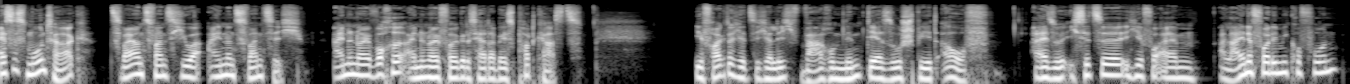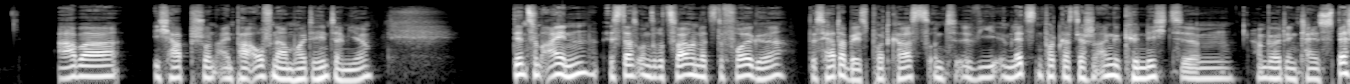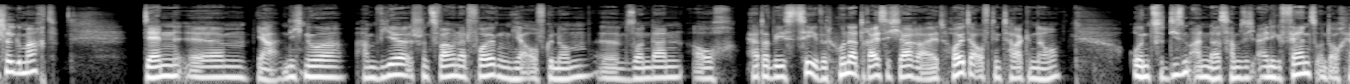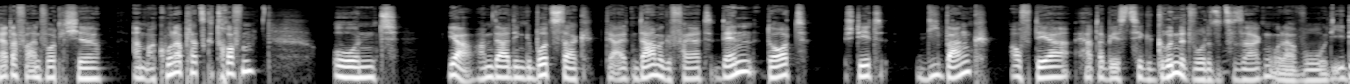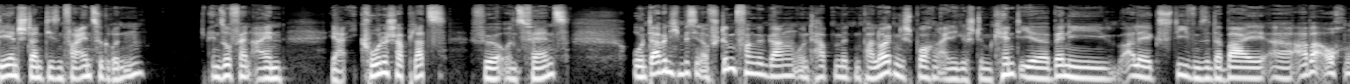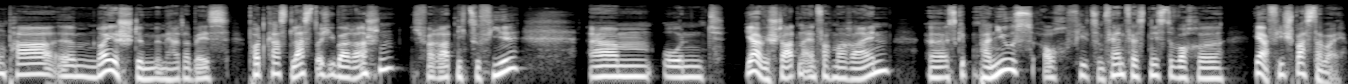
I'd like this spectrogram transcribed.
Es ist Montag, 22.21 Uhr. Eine neue Woche, eine neue Folge des Hertha Base Podcasts. Ihr fragt euch jetzt sicherlich, warum nimmt der so spät auf? Also ich sitze hier vor allem alleine vor dem Mikrofon, aber ich habe schon ein paar Aufnahmen heute hinter mir. Denn zum einen ist das unsere 200. Folge des Hertha Base Podcasts und äh, wie im letzten Podcast ja schon angekündigt, ähm, haben wir heute ein kleines Special gemacht. Denn ähm, ja, nicht nur haben wir schon 200 Folgen hier aufgenommen, äh, sondern auch Hertha BSC wird 130 Jahre alt, heute auf den Tag genau. Und zu diesem Anlass haben sich einige Fans und auch Hertha-Verantwortliche am Arkona-Platz getroffen und ja, haben da den Geburtstag der alten Dame gefeiert, denn dort steht die Bank, auf der Hertha BSC gegründet wurde sozusagen oder wo die Idee entstand, diesen Verein zu gründen. Insofern ein ja, ikonischer Platz für uns Fans. Und da bin ich ein bisschen auf Stimmenfang gegangen und habe mit ein paar Leuten gesprochen. Einige Stimmen kennt ihr. Benny, Alex, Steven sind dabei, äh, aber auch ein paar ähm, neue Stimmen im Hertha Base Podcast. Lasst euch überraschen. Ich verrate nicht zu viel. Ähm, und ja, wir starten einfach mal rein. Äh, es gibt ein paar News, auch viel zum Fanfest nächste Woche. Ja, viel Spaß dabei.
